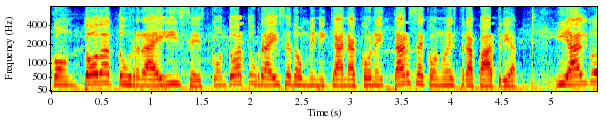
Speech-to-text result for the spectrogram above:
con todas tus raíces, con todas tus raíces dominicanas, conectarse con nuestra patria. Y algo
